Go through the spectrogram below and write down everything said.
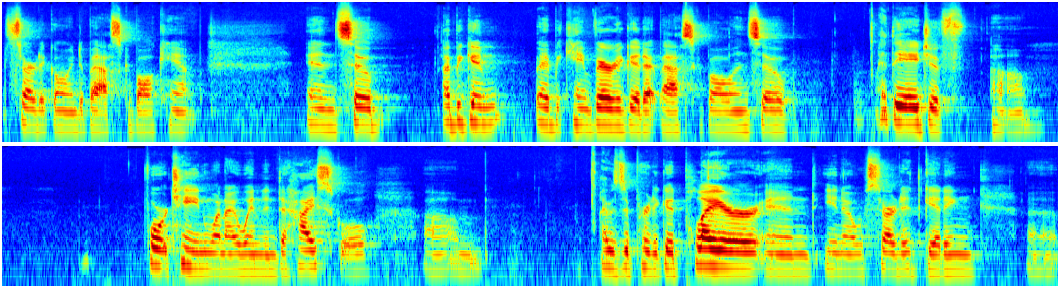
started going to basketball camp, and so I began. I became very good at basketball, and so at the age of um, 14, when I went into high school. Um, I was a pretty good player and, you know, started getting uh,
